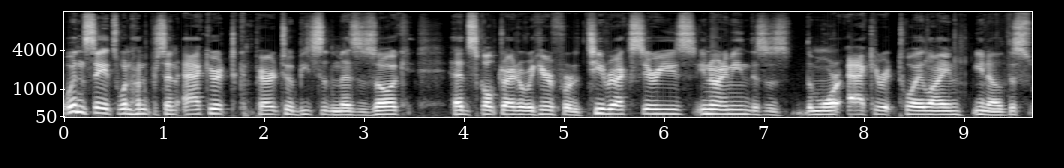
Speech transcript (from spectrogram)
I wouldn't say it's 100% accurate to compare it to a Beast of the Mesozoic head sculpt right over here for the T-Rex series. You know what I mean? This is the more accurate toy line. You know, this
